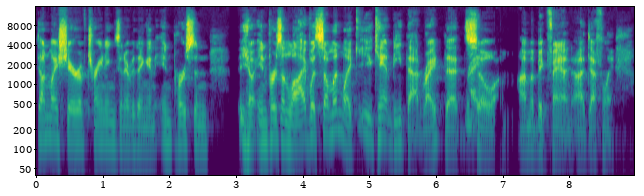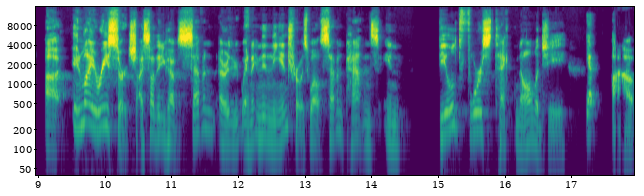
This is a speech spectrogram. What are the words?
done my share of trainings and everything and in person you know in person live with someone like you can't beat that right that right. so i'm a big fan uh, definitely uh, in my research i saw that you have seven or and in the intro as well seven patents in field force technology yep uh,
